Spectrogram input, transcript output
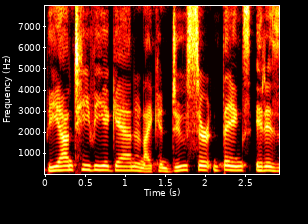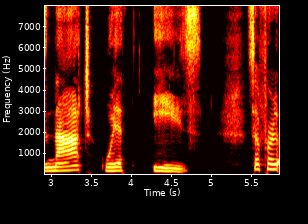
be on TV again and I can do certain things, it is not with ease. So, for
